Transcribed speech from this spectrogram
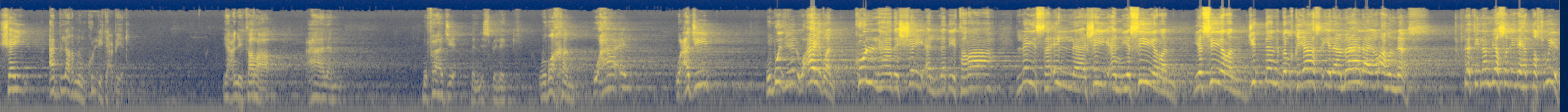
شيء أبلغ من كل تعبير. يعني ترى عالم مفاجئ بالنسبة لك وضخم وهائل وعجيب ومذهل وأيضا كل هذا الشيء الذي تراه ليس إلا شيئا يسيرا يسيرا جدا بالقياس إلى ما لا يراه الناس التي لم يصل إليها التصوير.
